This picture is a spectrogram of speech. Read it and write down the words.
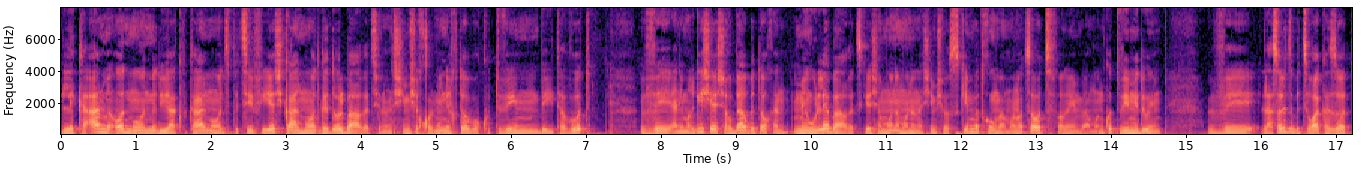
לקהל מאוד מאוד מדויק וקהל מאוד ספציפי. יש קהל מאוד גדול בארץ של אנשים שחולמים לכתוב או כותבים בהתהוות. ואני מרגיש שיש הרבה הרבה תוכן מעולה בארץ, כי יש המון המון אנשים שעוסקים בתחום, והמון הוצאות ספרים, והמון כותבים ידועים. ולעשות את זה בצורה כזאת,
